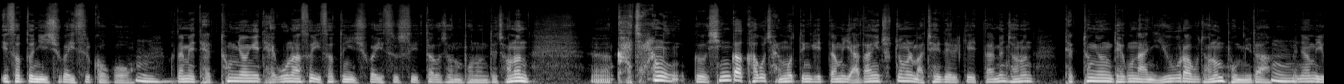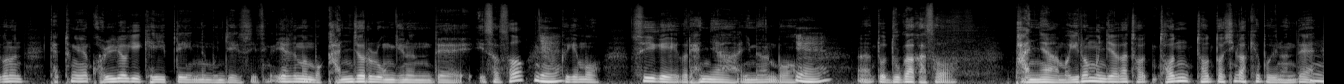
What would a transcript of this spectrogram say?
있었던 이슈가 있을 거고 음. 그다음에 대통령이 되고 나서 있었던 이슈가 있을 수 있다고 저는 보는데 저는 어, 가장 그 심각하고 잘못된 게 있다면 야당이 초점을 맞춰야 될 게 있다면 저는 대통령 되고 난 이후라고 저는 봅니다. 음. 왜냐하면 이거는 대통령의 권력이 개입돼 있는 문제일 수 있으니까 예를 들면 뭐 간절을 옮기는 데 있어서 예. 그게 뭐 수의 계획을 했냐 아니면 뭐또 예. 누가 가서 봤냐 뭐 이런 문제가 더더 더 심각해 보이는데 음.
